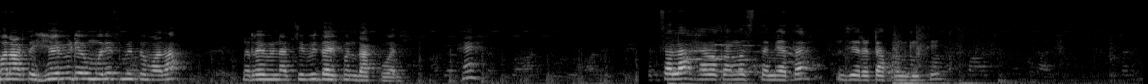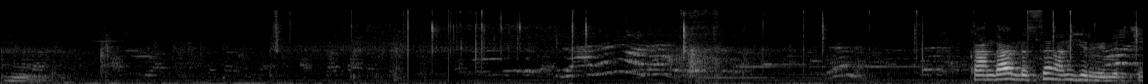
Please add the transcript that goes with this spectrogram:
मला वाटतं ह्या व्हिडिओमध्येच मी तुम्हाला रवीनाची विदाई पण दाखवाल. हे? चला हवा का मस्त मी आता जिरं टाकून घेते. कांदा लसूण आणि हिरवी मिरची.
